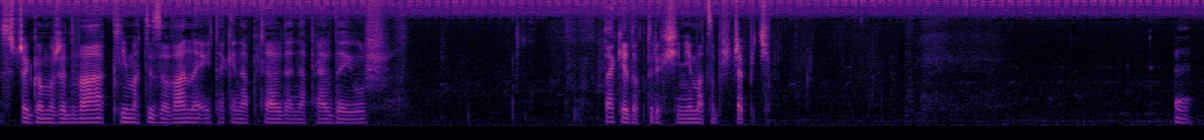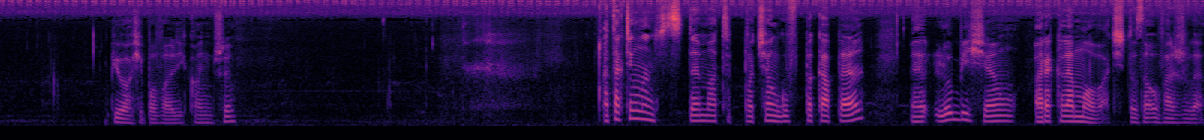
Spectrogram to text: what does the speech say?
z czego może dwa klimatyzowane i takie naprawdę, naprawdę już takie, do których się nie ma co przyczepić. Piło się powoli kończy. A tak ciągnąc temat pociągów PKP, y, lubi się reklamować, to zauważyłem.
